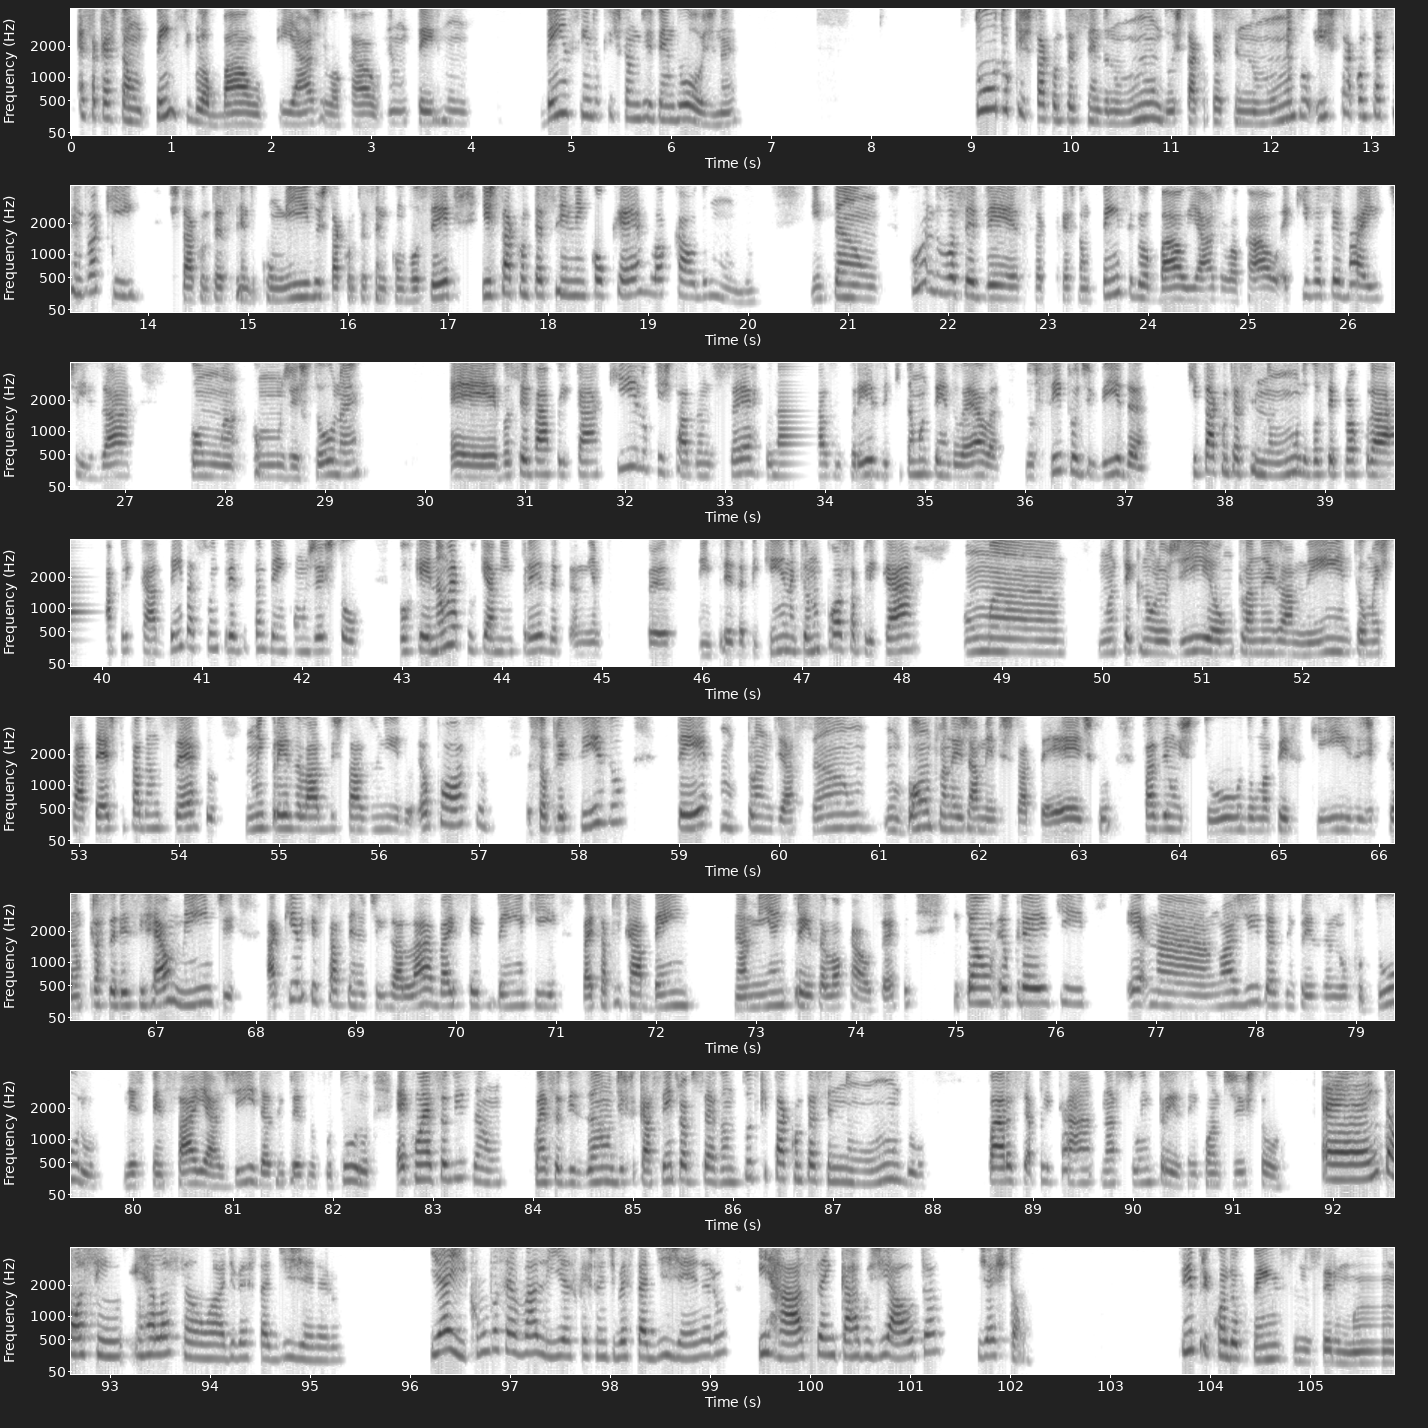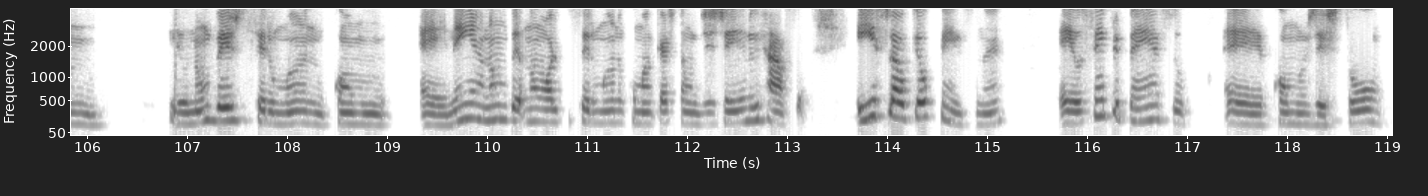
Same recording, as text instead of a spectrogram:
Essa questão pense global e haja local é um termo bem assim do que estamos vivendo hoje, né? Tudo que está acontecendo no mundo está acontecendo no mundo e está acontecendo aqui. Está acontecendo comigo, está acontecendo com você está acontecendo em qualquer local do mundo. Então, quando você vê essa questão pense global e haja local, é que você vai utilizar como, uma, como um gestor, né? é, você vai aplicar aquilo que está dando certo nas empresas que estão mantendo ela no ciclo de vida que está acontecendo no mundo, você procurar aplicar dentro da sua empresa também como gestor, porque não é porque a minha empresa, a minha empresa é pequena que eu não posso aplicar uma uma tecnologia, um planejamento, uma estratégia que está dando certo numa empresa lá dos Estados Unidos. Eu posso, eu só preciso ter um plano de ação, um bom planejamento estratégico, fazer um estudo, uma pesquisa de campo para saber se realmente aquilo que está sendo utilizado lá vai ser bem aqui, vai se aplicar bem na minha empresa local, certo? Então, eu creio que é na, no agir das empresas no futuro, nesse pensar e agir das empresas no futuro, é com essa visão, com essa visão de ficar sempre observando tudo que está acontecendo no mundo para se aplicar na sua empresa enquanto gestor? É, então, assim, em relação à diversidade de gênero, e aí, como você avalia as questões de diversidade de gênero e raça em cargos de alta gestão? Sempre quando eu penso no ser humano, eu não vejo o ser humano como é, nem não, não olho para o ser humano como uma questão de gênero e raça. Isso é o que eu penso, né? É, eu sempre penso, é, como gestor,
